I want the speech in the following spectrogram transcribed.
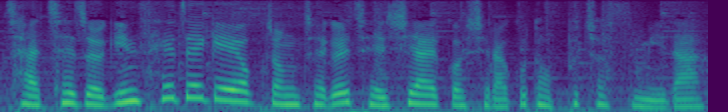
자체적인 세제 개혁 정책을 제시할 것이라고 덧붙였습니다.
